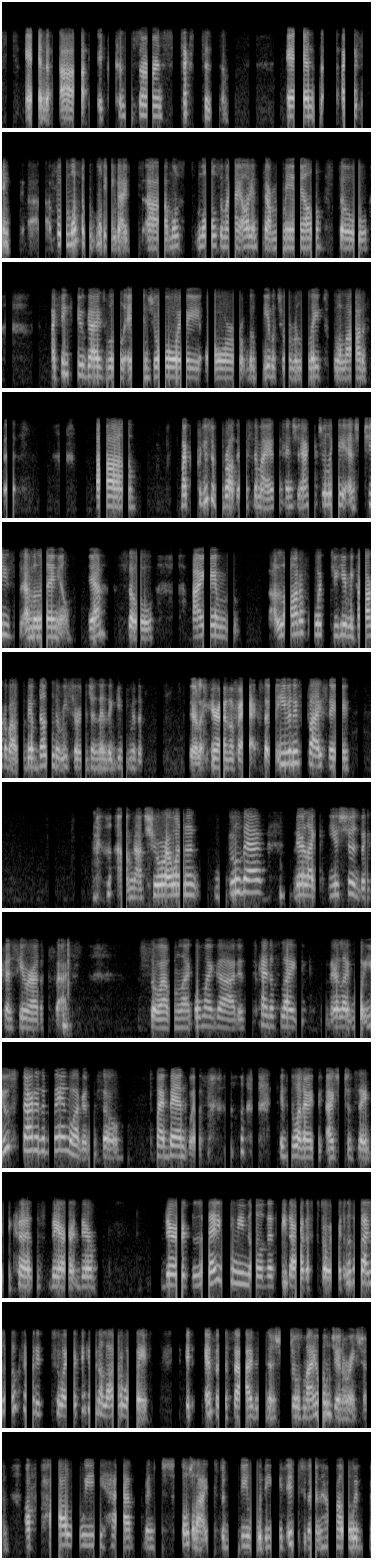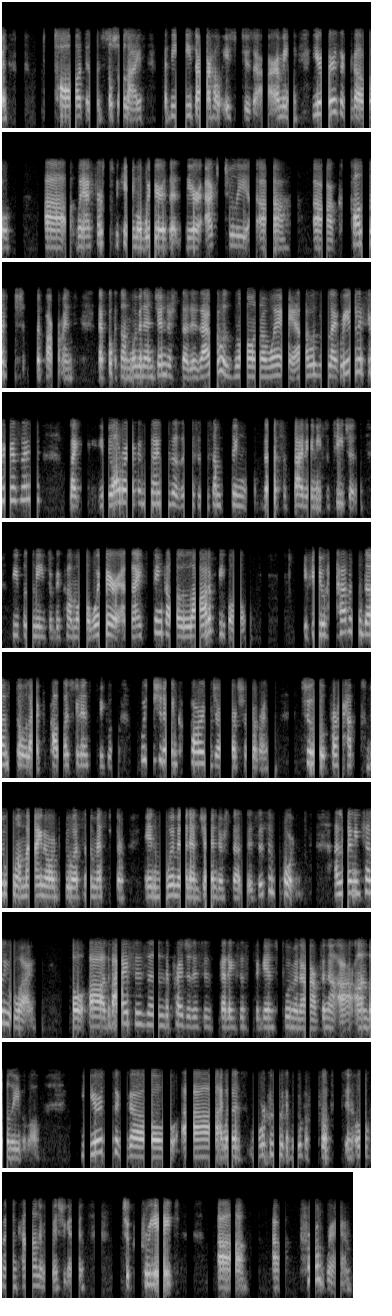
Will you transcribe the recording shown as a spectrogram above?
and uh, it concerns sexism. And I think uh, for most of, most of you guys, uh, most most of my audience are male, guys will enjoy or will be able to relate to a lot of this. Uh, my producer brought this to my attention actually, and she's a millennial. Yeah, so I am a lot of what you hear me talk about. They've done the research and then they give me the. They're like, here are the facts. So even if I say I'm not sure I want to do that, they're like, you should because here are the facts. So I'm like, oh my God, it's kind of like they're like, well, you started the bandwagon, so my bandwidth is what I, I should say because they're they're they're letting me know that these are the stories. And as I looked at it too, I think in a lot of ways it emphasizes and shows my own generation of how we have been socialized to deal with these issues and how we've been taught and socialized that these are how issues are. I mean, years ago, uh, when I first became aware that there are actually uh, uh, college departments that focus on women and gender studies, I was blown away. I was like, really, seriously? Like, you all recognize that this is something that society needs to teach and people need to become aware. And I think a lot of people, if you haven't done so, like college students, people, we should encourage our children to perhaps do a minor or do a semester in women and gender studies. It's important. And let me tell you why. Uh, the biases and the prejudices that exist against women are, are unbelievable. Years ago, uh, I was working with a group of folks in Oakland County, Michigan, to create uh, a program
